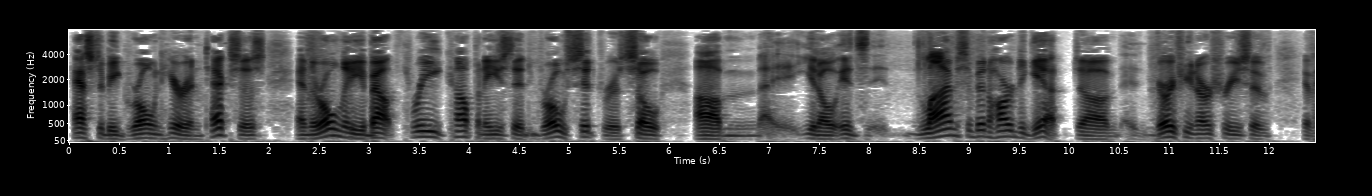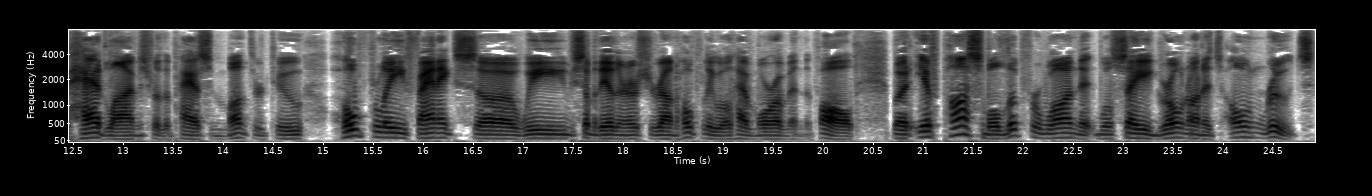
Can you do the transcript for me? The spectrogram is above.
has to be grown here in Texas, and there are only about three companies that grow citrus. So um, you know, it's limes have been hard to get. Uh, very few nurseries have have had limes for the past month or two. Hopefully, Fanick's, uh, we, some of the other nurseries around, hopefully we'll have more of them in the fall. But if possible, look for one that will say grown on its own roots.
